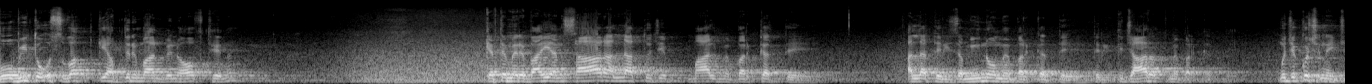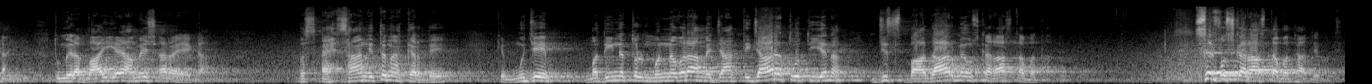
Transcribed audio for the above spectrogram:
वो भी तो उस वक्त के अब्दुलरमान बिन औफ थे ना? कहते, मेरे भाई अंसार, अल्लाह तुझे माल में बरकत दे। अल्लाह तेरी ज़मीनों में बरकत दे, तेरी तिजारत में बरकत दे। मुझे कुछ नहीं चाहिए। तू मेरा भाई है, हमेशा रहेगा। बस एहसान इतना कर दे कि मुझे मदीनतुल मुनवरा में जहाँ तिजारत होती है ना, जिस बाज़ार में उसका रास्ता बता दे। सिर्फ़ उसका रास्ता बता दे मुझे।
